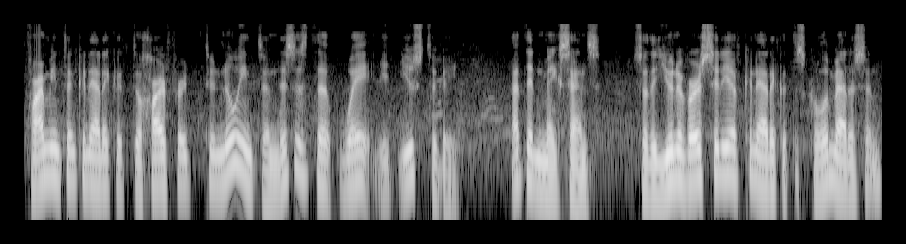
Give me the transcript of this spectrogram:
Farmington, Connecticut to Hartford to Newington. This is the way it used to be. That didn't make sense. So the University of Connecticut, the School of Medicine,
